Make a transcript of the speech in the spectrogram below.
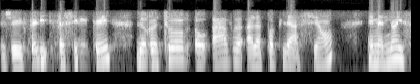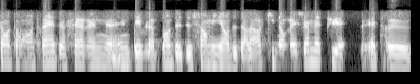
j'ai facilité le retour au Havre à la population. Et maintenant, ils sont en train de faire un développement de 200 millions de dollars qui n'aurait jamais pu être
